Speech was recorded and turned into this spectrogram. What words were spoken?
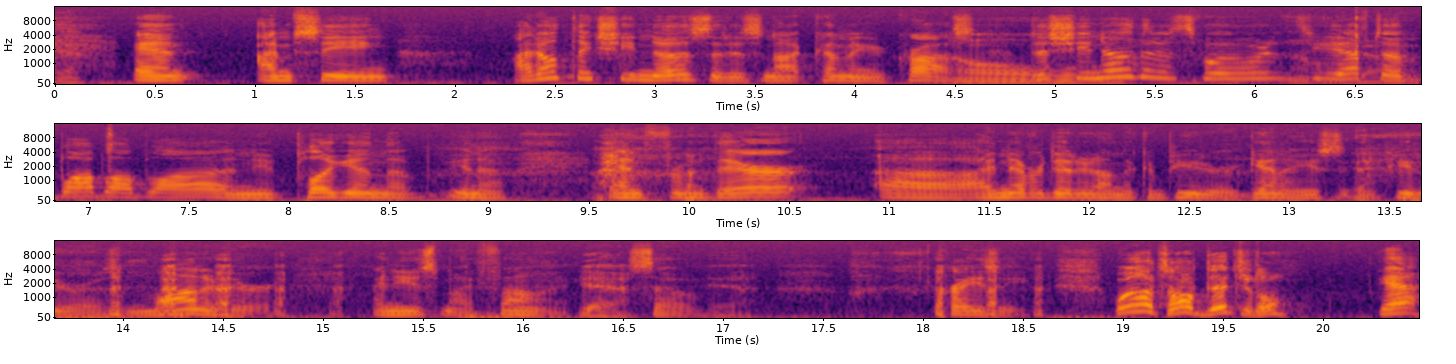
Yeah. and I'm seeing. I don't think she knows that it's not coming across. Oh. Does she Oh. know that it's well, you oh, have to blah blah blah and you plug in the you know, and from there uh, I never did it on the computer again. I used the computer as a monitor and used my phone. Yeah. So yeah. crazy. Well, it's all digital. Yeah.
